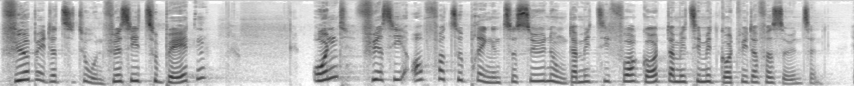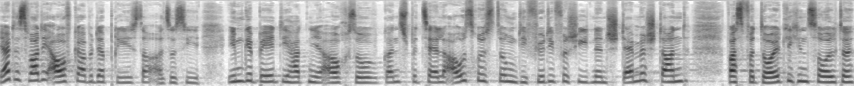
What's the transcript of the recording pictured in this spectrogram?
Fürbitte zu tun, für sie zu beten und für sie Opfer zu bringen zur Sühnung, damit sie vor Gott, damit sie mit Gott wieder versöhnt sind. Ja, das war die Aufgabe der Priester. Also sie im Gebet, die hatten ja auch so ganz spezielle Ausrüstung, die für die verschiedenen Stämme stand, was verdeutlichen sollte,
